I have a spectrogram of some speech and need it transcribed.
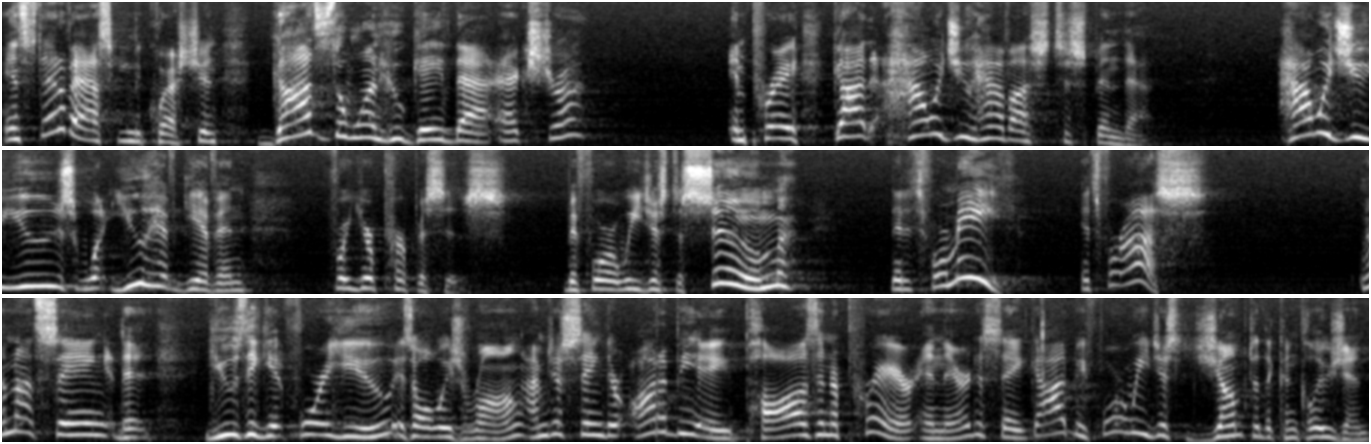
Instead of asking the question, God's the one who gave that extra, and pray, God, how would you have us to spend that? How would you use what you have given for your purposes before we just assume that it's for me, it's for us. I'm not saying that using it for you is always wrong. I'm just saying there ought to be a pause and a prayer in there to say, God, before we just jump to the conclusion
